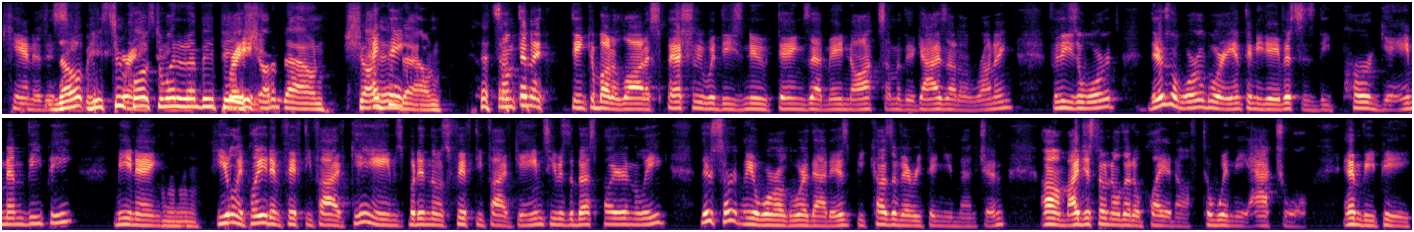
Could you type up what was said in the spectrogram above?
candidacy. Nope, he's too close anything, to win an MVP. Right? Shut him down. Shut I him down. something I think about a lot, especially with these new things that may knock some of the guys out of the running for these awards. There's a world where Anthony Davis is the per game MVP, meaning mm-hmm. he only played in 55 games, but in those 55 games, he was the best player in the league. There's certainly a world where that is because of everything you mentioned. Um, I just don't know that he'll play enough to win the actual MVP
